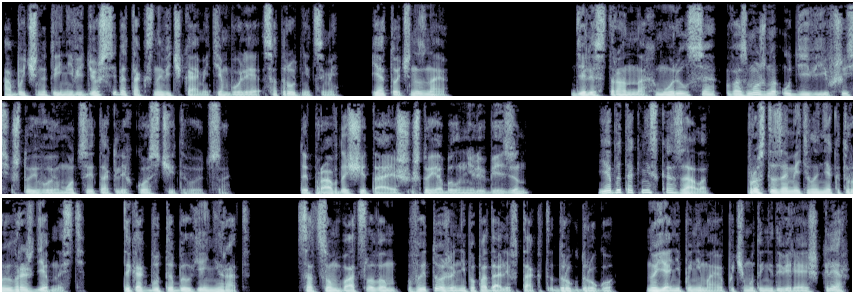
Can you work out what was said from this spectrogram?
Обычно ты не ведешь себя так с новичками, тем более сотрудницами. Я точно знаю. Делистран нахмурился, возможно, удивившись, что его эмоции так легко считываются. «Ты правда считаешь, что я был нелюбезен?» «Я бы так не сказала. Просто заметила некоторую враждебность. Ты как будто был ей не рад. С отцом Вацлавом вы тоже не попадали в такт друг другу, но я не понимаю, почему ты не доверяешь Клер».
